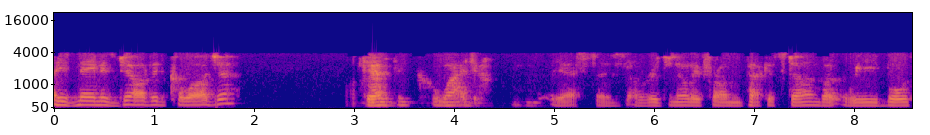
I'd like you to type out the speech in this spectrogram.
His name is Javid Kawaja. Celtic Khawaja. Yes, is originally from Pakistan, but we both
